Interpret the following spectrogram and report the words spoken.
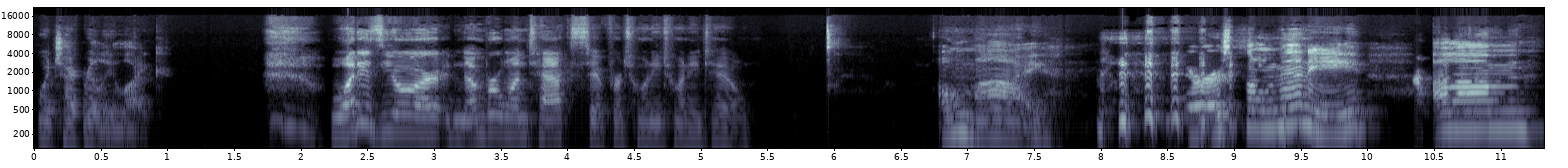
which i really like. What is your number one tax tip for 2022 oh my. There are so many. Um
